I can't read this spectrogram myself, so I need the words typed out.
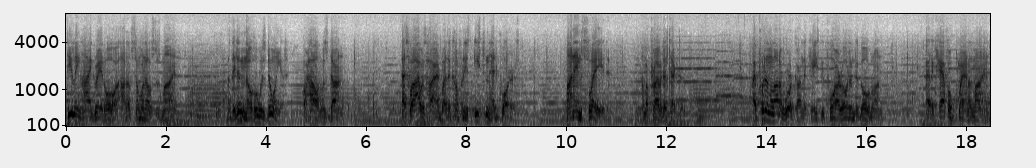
stealing high-grade ore out of someone else's mine. But they didn't know who was doing it or how it was done. That's why I was hired by the company's eastern headquarters. My name's Slade. I'm a private detective. I put in a lot of work on the case before I rode into Gold Run. I had a careful plan in mind.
